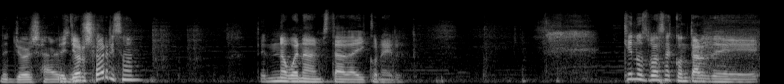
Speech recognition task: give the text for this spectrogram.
De George Harrison. de George Harrison. Tenía una buena amistad ahí con él. ¿Qué nos vas a contar de,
